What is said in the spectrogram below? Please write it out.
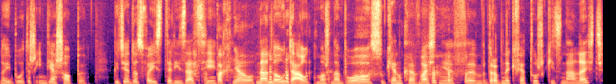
No i były też India Shopy, gdzie do swojej stylizacji pachniało. na No Doubt można było sukienkę właśnie w drobne kwiatuszki znaleźć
